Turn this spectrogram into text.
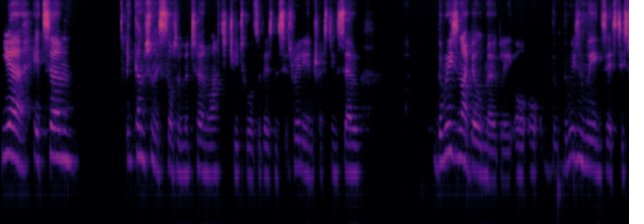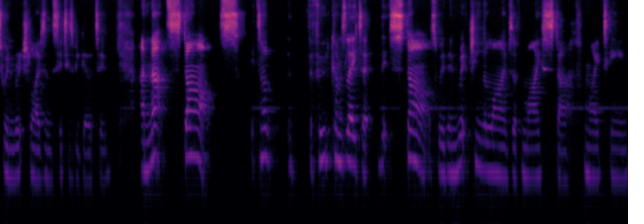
Yeah, it's um it comes from this sort of maternal attitude towards a business. It's really interesting. So the reason I build Mowgli, or, or the, reason we exist, is to enrich lives in the cities we go to, and that starts. It's not the food comes later. It starts with enriching the lives of my staff, my team.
